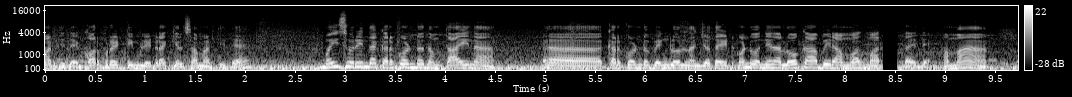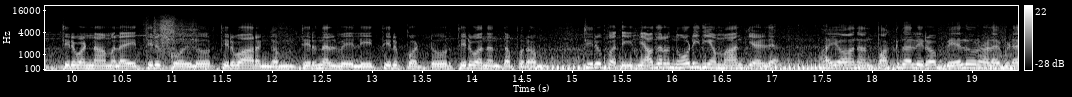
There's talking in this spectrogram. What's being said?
ಮಾಡ್ತಿದ್ದೆ ಕಾರ್ಪೊರೇಟ್ ಟೀಮ್ ಲೀಡ್ರಾಗಿ ಕೆಲಸ ಮಾಡ್ತಿದ್ದೆ. ಮೈಸೂರಿಂದ ಕರ್ಕೊಂಡು ನಮ್ಮ ತಾಯಿನ ಕರ್ಕೊಂಡು ಬೆಂಗಳೂರು ನನ್ನ ಜೊತೆ ಇಟ್ಕೊಂಡು ಒಂದಿನ ಲೋಕಾಭಿರಾಮವಾಗಿ ಮಾತಾಡ್ತಾ ಇದ್ದೆ. ಅಮ್ಮ, ತಿರುವಣ್ಣಾಮಲೈ ತಿರುಕೋಯಿಲೂರು ತಿರುವಾರಂಗಂ, ತಿರುನಲ್ವೇಲಿ, ತಿರುಪಟ್ಟೂರು, ತಿರುವನಂತಪುರಂ, ತಿರುಪತಿ ಇದನ್ನ ನೋಡಿದೀಯಮ್ಮ ಅಂತ ಕೇಳಿದೆ. ಅಯ್ಯೋ, ನನ್ನ ಪಕ್ಕದಲ್ಲಿರೋ ಬೇಲೂರು ಹಳೆಬಿಡೆ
